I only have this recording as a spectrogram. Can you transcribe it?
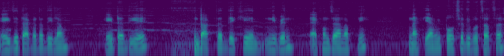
এই যে টাকাটা দিলাম এটা দিয়ে ডাক্তার দেখিয়ে নেবেন। এখন যান আপনি। নাকি আমি পৌঁছে দিব চাচা?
